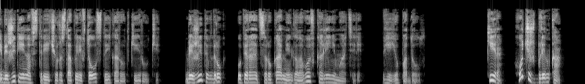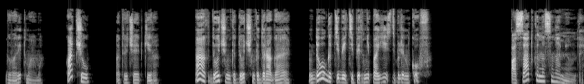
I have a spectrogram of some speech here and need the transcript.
и бежит ей навстречу, растопырив толстые и короткие руки. Бежит и вдруг упирается руками и головой в колени матери, в ее подол. «Кира, хочешь блинка?» — говорит мама. «Хочу», — отвечает Кира. «Ах, доченька, доченька дорогая, долго тебе теперь не поесть блинков?» Посадка на Санамюнде.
